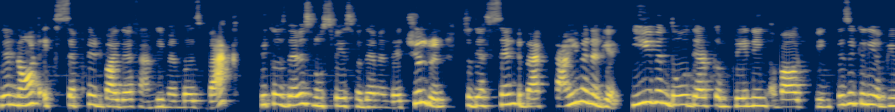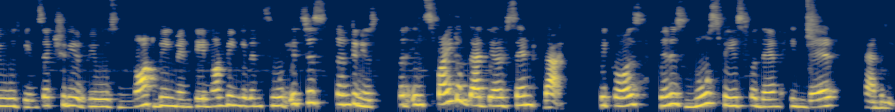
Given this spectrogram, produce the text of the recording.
they're not accepted by their family members back because there is no space for them and their children. So they're sent back time and again even though they're complaining about being physically abused being sexually abused not being maintained not being given food. It just continues but in spite of that they are sent back because there is no space for them in their family.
